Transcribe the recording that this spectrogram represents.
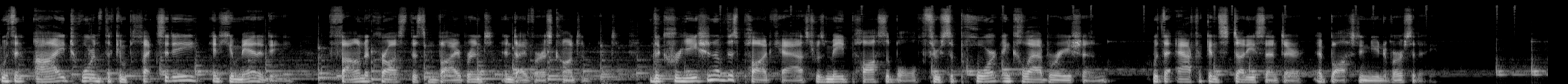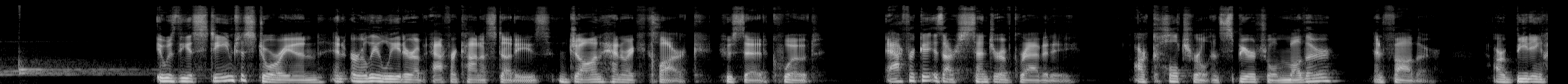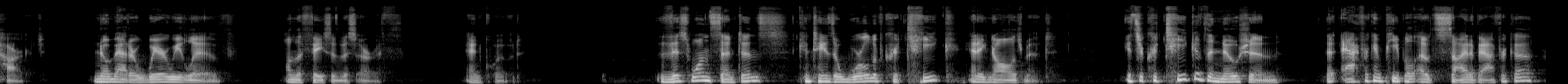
with an eye towards the complexity and humanity found across this vibrant and diverse continent. The creation of this podcast was made possible through support and collaboration with the African Study Center at Boston University. It was the esteemed historian and early leader of Africana studies, John Henrik Clarke, who said, quote, Africa is our center of gravity, our cultural and spiritual mother and father, our beating heart, no matter where we live on the face of this earth. End quote. This one sentence contains a world of critique and acknowledgement. It's a critique of the notion that African people outside of Africa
